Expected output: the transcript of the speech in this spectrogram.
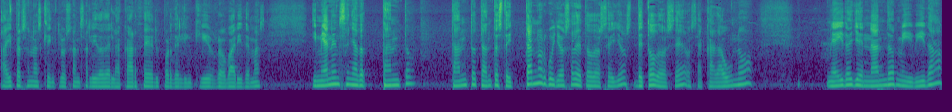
Hay personas que incluso han salido de la cárcel por delinquir, robar y demás. Y me han enseñado tanto, tanto, tanto. Estoy tan orgullosa de todos ellos, de todos, ¿eh? O sea, cada uno me ha ido llenando mi vida.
